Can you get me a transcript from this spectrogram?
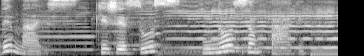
demais. Que Jesus nos ampare.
